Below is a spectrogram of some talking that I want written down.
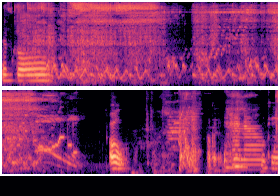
Let's go. Oh. Okay. Hello. Okay,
